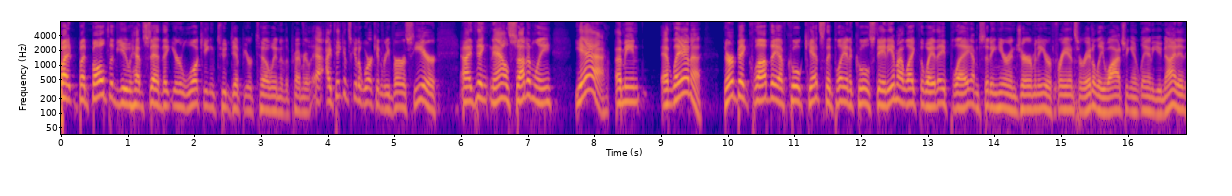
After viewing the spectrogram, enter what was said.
But but both of you have said that you're looking to dip your toe into the Premier League. I- think it's going to work in reverse here. And I think now suddenly, yeah, I mean, Atlanta, they're a big club. They have cool kits. They play in a cool stadium. I like the way they play. I'm sitting here in Germany or France or Italy watching Atlanta United.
